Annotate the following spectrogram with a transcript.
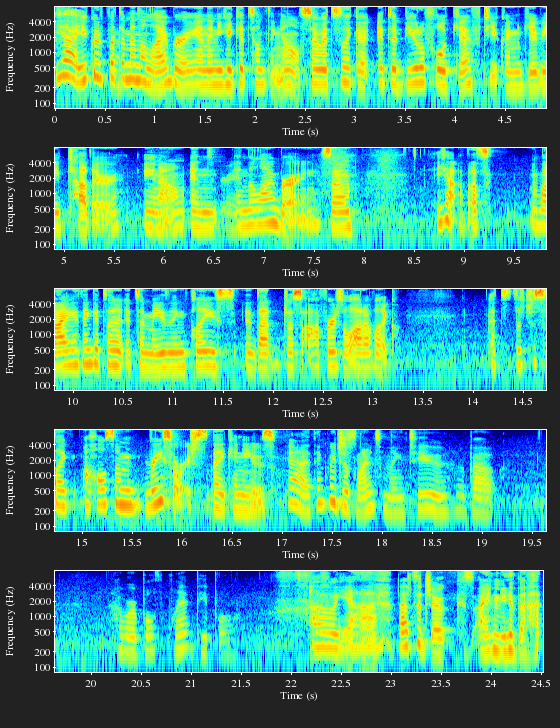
Yeah, you could put them in the library and then you could get something else. So it's like a it's a beautiful gift you can give each other, you know, in in the library. So yeah, that's why I think it's a it's an amazing place eh, that just offers a lot of like it's just like a wholesome resource they can use. Yeah, I think we just learned something too about how we're both plant people. Oh yeah. That's a joke because I knew that.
